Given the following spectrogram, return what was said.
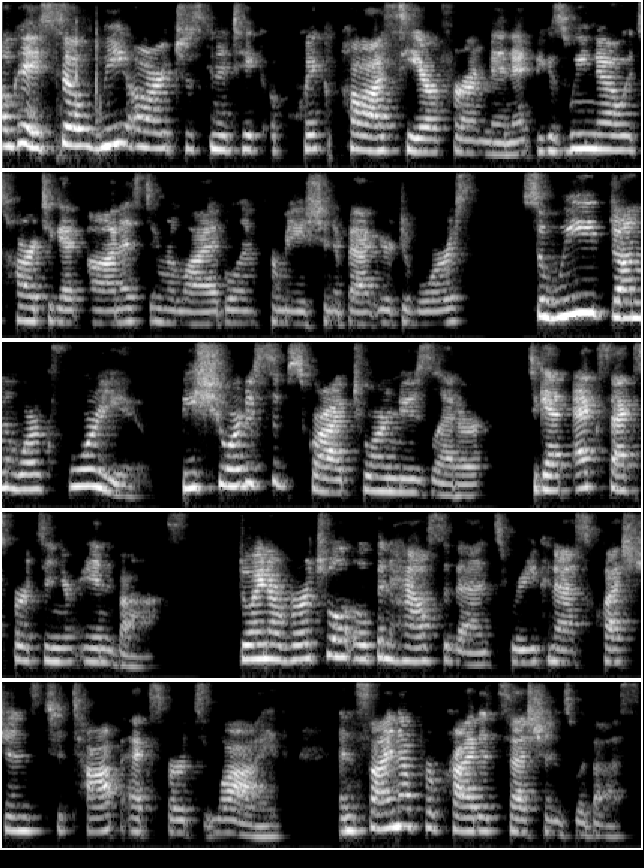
Okay, so we are just going to take a quick pause here for a minute because we know it's hard to get honest and reliable information about your divorce. So we've done the work for you. Be sure to subscribe to our newsletter to get X experts in your inbox. Join our virtual open house events where you can ask questions to top experts live and sign up for private sessions with us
